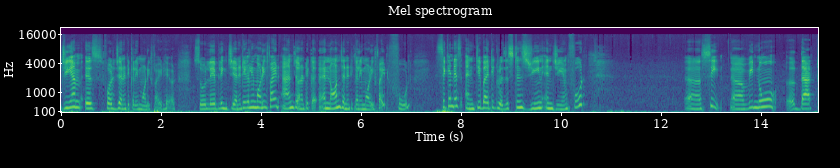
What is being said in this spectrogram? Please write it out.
GM is for genetically modified here. So labeling genetically modified and genetic and non-genetically modified food. Second is antibiotic resistance gene in GM food. Uh, see, uh, we know uh, that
